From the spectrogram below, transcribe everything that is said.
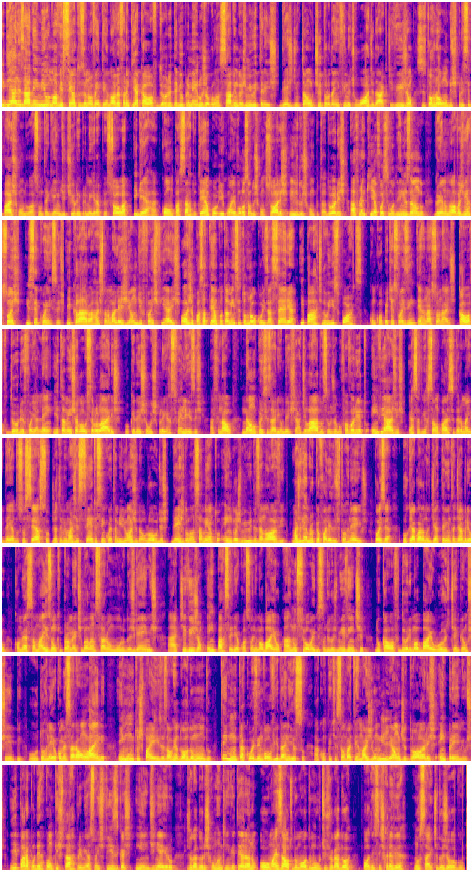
Idealizada em 1999, a franquia Call of Duty teve o primeiro jogo lançado em 2003. Desde então, o título da Infinity Ward da Activision se tornou um dos principais quando o assunto é game de tiro em primeira pessoa e guerra. Com o passar do tempo e com a evolução dos consoles e dos computadores, a franquia foi se modernizando, ganhando novas versões e sequências. E claro, arrastando uma legião de fãs fiéis. Hoje o passatempo também se tornou coisa séria e parte do eSports, com competições internacionais. Call of Duty foi além e também chegou aos celulares, o que deixou os players felizes. Afinal, não precisariam deixar de lado seu jogo favorito em viagens. Essa versão, para se ter uma ideia do sucesso, já teve mais de 150 milhões de downloads desde o lançamento em 2019. Mas lembra o que eu falei dos torneios? Pois é, porque agora no dia 30 de abril começa mais um que promete balançar o mundo dos games. A Activision, em parceria com a Sony Mobile, anunciou a edição de 2020 do Call of Duty Mobile World Championship. O torneio começará online em muitos países ao redor do mundo. Tem muita coisa envolvida nisso. A competição vai ter mais de um milhão de dólares em prêmios. E para poder conquistar premiações físicas e em dinheiro, jogadores com ranking veterano ou mais alto do modo multijogador podem se inscrever no site do jogo.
